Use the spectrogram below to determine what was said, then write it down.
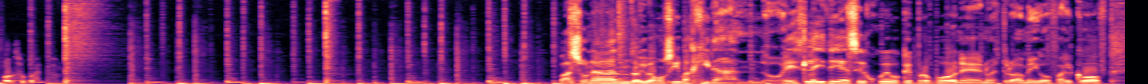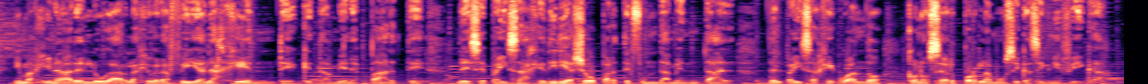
Por supuesto. Va sonando y vamos imaginando. Es la idea, es el juego que propone nuestro amigo Falkov. Imaginar el lugar, la geografía, la gente, que también es parte de ese paisaje. Diría yo, parte fundamental del paisaje cuando conocer por la música significa.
